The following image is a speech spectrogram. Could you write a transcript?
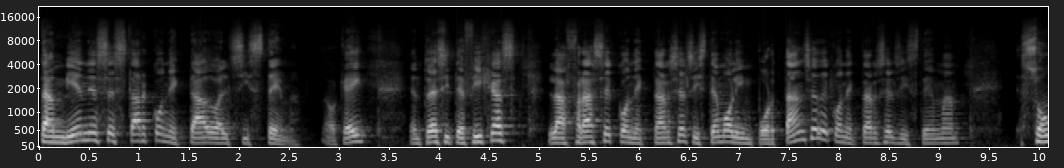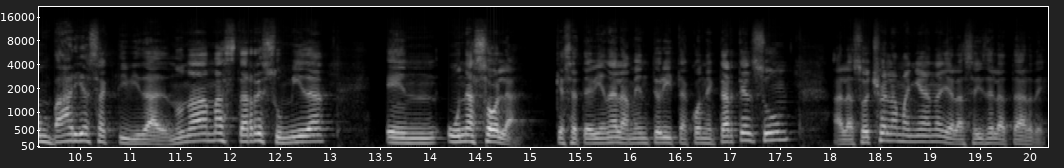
también es estar conectado al sistema, ¿ok? Entonces, si te fijas, la frase conectarse al sistema o la importancia de conectarse al sistema son varias actividades, no nada más está resumida en una sola que se te viene a la mente ahorita, conectarte al Zoom a las 8 de la mañana y a las 6 de la tarde.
